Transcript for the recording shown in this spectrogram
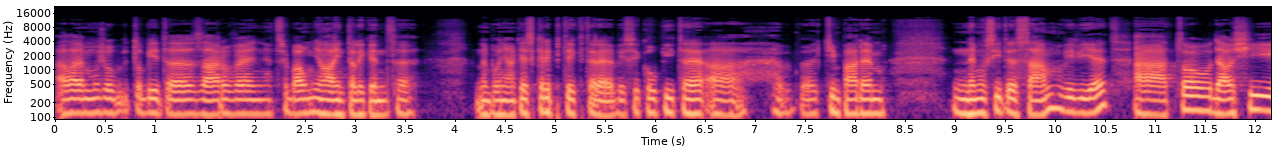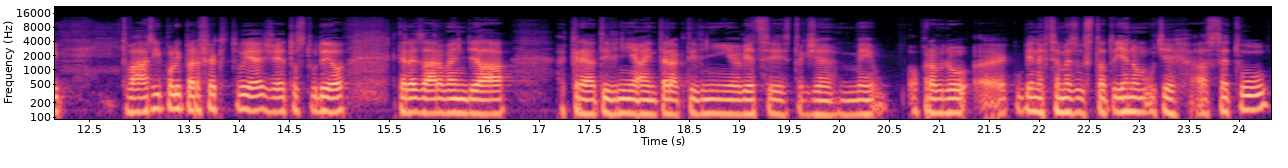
ale můžou to být eh, zároveň třeba umělá inteligence nebo nějaké skripty, které vy si koupíte a tím pádem nemusíte sám vyvíjet. A to další tváří Polyperfectu je, že je to studio, které zároveň dělá kreativní a interaktivní věci, takže my opravdu eh, jakoby nechceme zůstat jenom u těch asetů,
